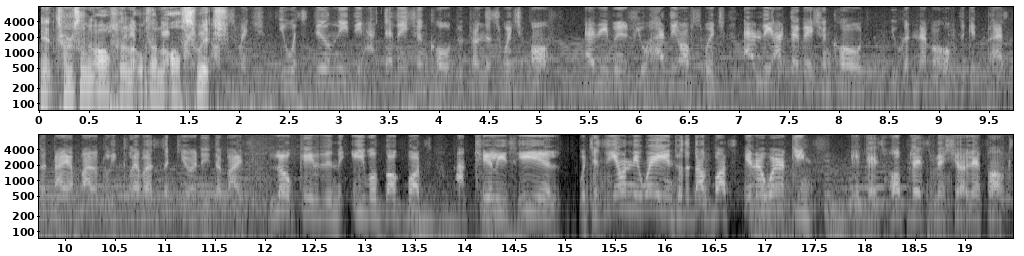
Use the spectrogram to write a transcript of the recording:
Can't turn something off with an, with an Then off switch. off switch, you would still need the activation code to turn the switch off. And even if you had the off switch and the activation code, you could never hope to get past the diabolically clever security device located in the evil dogbot's Achilles heel, which is the only way into the dogbot's inner workings. It is hopeless, Monsieur Le Fox.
